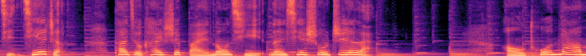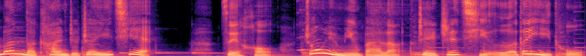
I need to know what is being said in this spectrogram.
紧接着，他就开始摆弄起那些树枝来。奥托纳闷地看着这一切，最后终于明白了这只企鹅的意图。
